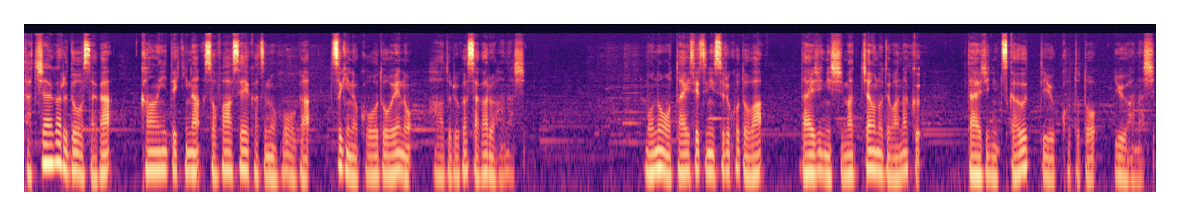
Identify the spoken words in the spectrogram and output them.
ー、立ち上がる動作が簡易的なソファー生活の方が次の行動へのハードルが下がる話。物を大切にすることは大事にしまっちゃうのではなく大事に使うっていうことという話。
